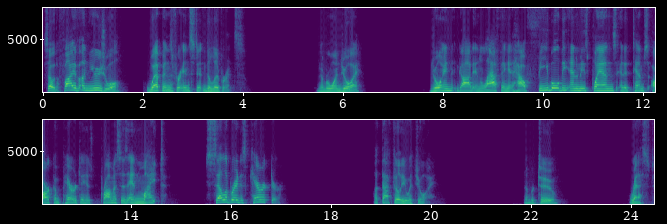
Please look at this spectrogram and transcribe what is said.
So, the five unusual weapons for instant deliverance. Number one, joy. Join God in laughing at how feeble the enemy's plans and attempts are compared to his promises and might. Celebrate his character. Let that fill you with joy. Number two, rest.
